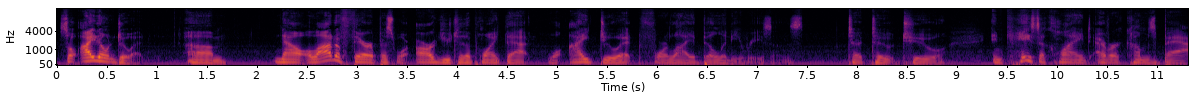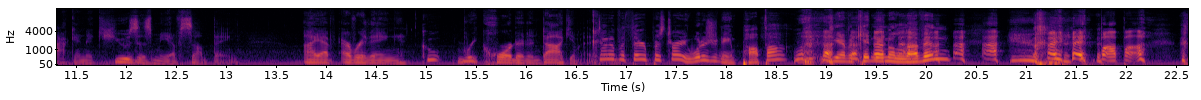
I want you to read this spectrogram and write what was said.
So I don't do it. Um, now a lot of therapists will argue to the point that well I do it for liability reasons, to to to, in case a client ever comes back and accuses me of something, I have everything Cool. recorded and documented. kind of a therapist are you? What is your name? Papa? Do you have a kid named Eleven? Papa.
